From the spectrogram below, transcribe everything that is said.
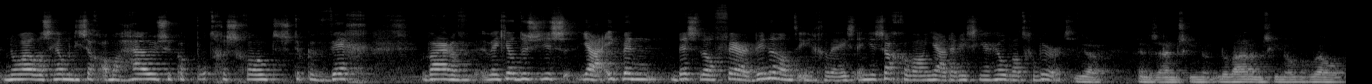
Noël was helemaal, die zag allemaal huizen kapotgeschoten, stukken weg. Waren, weet je wel, dus je, ja, ik ben best wel ver het binnenland in geweest. En je zag gewoon, ja, er is hier heel wat gebeurd. Ja, en er, zijn misschien, er waren misschien ook nog wel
